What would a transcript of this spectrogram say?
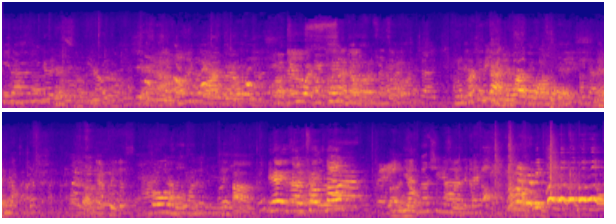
you gotta just, you know. Do what you can. Look at that heart. Yeah, is that a choke on? Yeah, No, she didn't win today. Come on, Ruby! Go, go, go, go, go!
